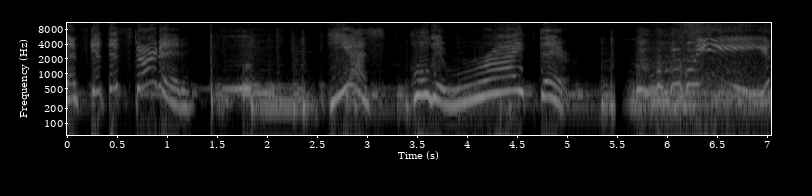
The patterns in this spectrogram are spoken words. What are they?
Let's get this started. Yes, hold it right there. Whee!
